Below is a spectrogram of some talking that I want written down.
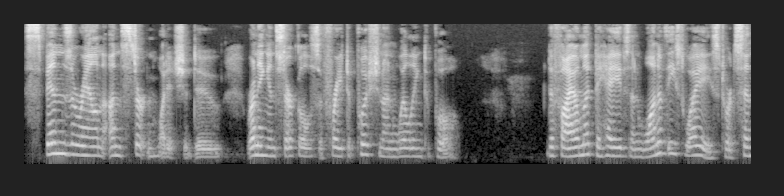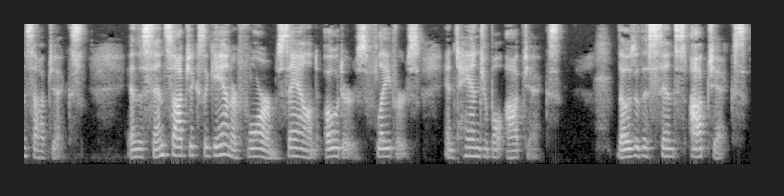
spins around uncertain what it should do, running in circles, afraid to push and unwilling to pull. Defilement behaves in one of these ways towards sense objects. And the sense objects again are form, sound, odors, flavors, and tangible objects. Those are the sense objects.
